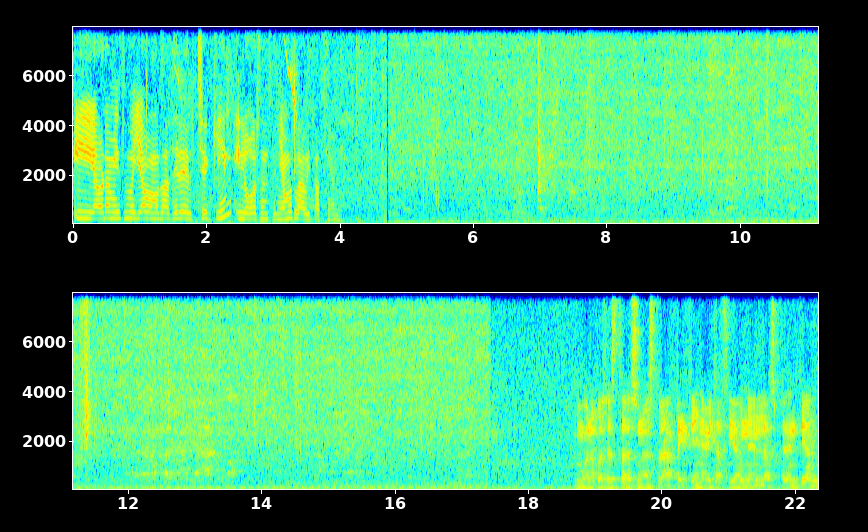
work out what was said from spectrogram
y ahora mismo ya vamos a hacer el check-in y luego os enseñamos la habitación. Bueno, pues esta es nuestra pequeña habitación en la Perentian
